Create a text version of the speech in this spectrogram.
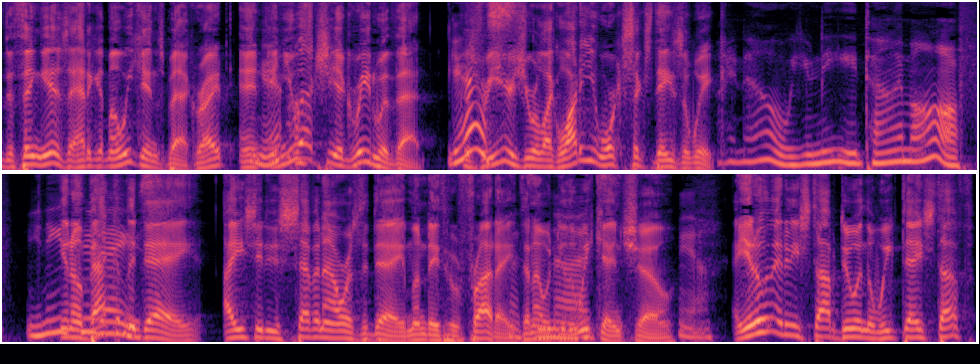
the thing is, I had to get my weekends back, right? And, and you actually agreed with that. 'Cause For years, you were like, why do you work six days a week? I know you need time off. You need You know, back in the day, I used to do seven hours a day, Monday through Friday. That's then I would do the weekend show. Yeah. And you know what made me stop doing the weekday stuff?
